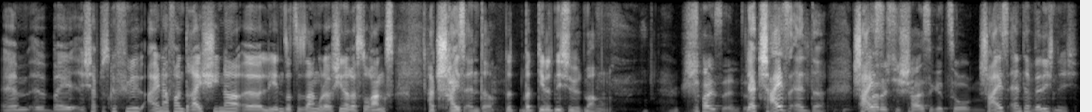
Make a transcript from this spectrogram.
Ähm, äh, bei, ich habe das Gefühl, einer von drei China-Läden sozusagen oder China-Restaurants hat Scheißente, das, was die das nicht so gut machen. Scheißente. Der hat Scheißente. Einmal Scheiß, durch die Scheiße gezogen. Scheißente will ich nicht.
